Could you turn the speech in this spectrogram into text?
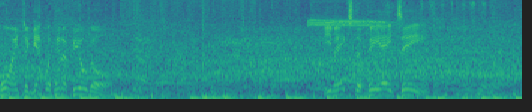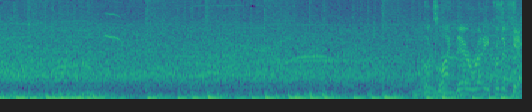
Point to get within a field goal. He makes the PAT. Looks like they're ready for the kick.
